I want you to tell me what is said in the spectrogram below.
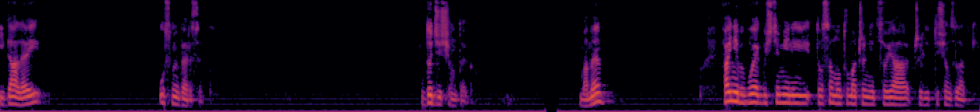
I dalej ósmy werset. Do dziesiątego. Mamy? Fajnie by było, jakbyście mieli to samo tłumaczenie, co ja, czyli tysiąc latki.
